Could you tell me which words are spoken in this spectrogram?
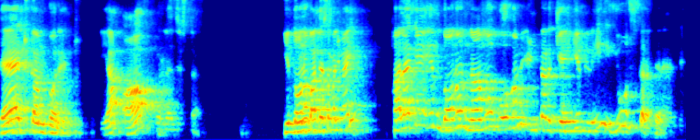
दैट कंपोनेंट या ऑफ़ रजिस्टर ये दोनों बातें समझ में आई? हालाँकि इन दोनों नामों को हम इंटरचेंजेबली यूज़ करते रहते हैं।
